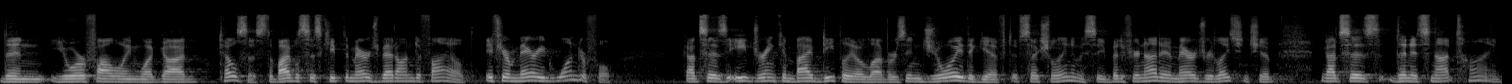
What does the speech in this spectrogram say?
than your following what God tells us. The Bible says, Keep the marriage bed undefiled. If you're married, wonderful. God says, Eat, drink, and imbibe deeply, O lovers. Enjoy the gift of sexual intimacy. But if you're not in a marriage relationship, God says, then it's not time.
